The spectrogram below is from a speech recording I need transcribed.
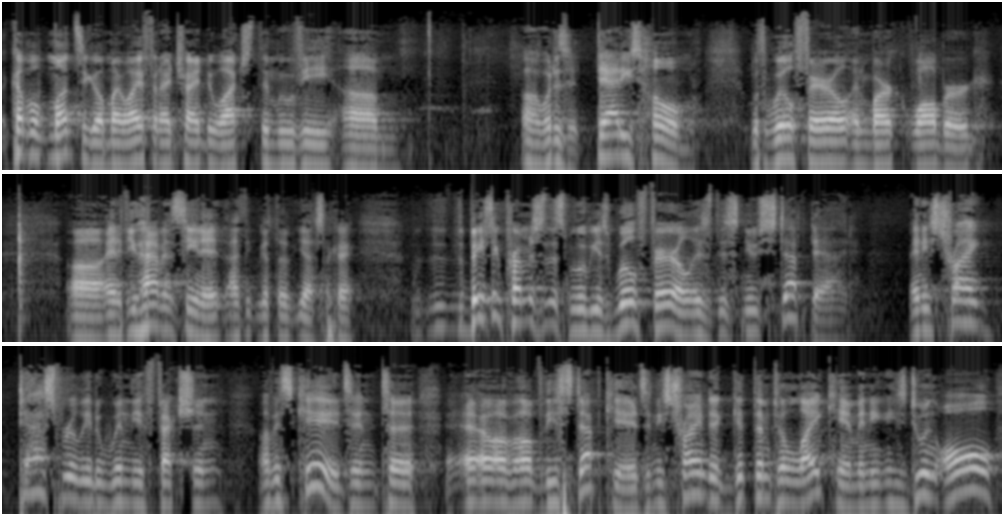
a couple of months ago, my wife and I tried to watch the movie, um, oh, what is it? Daddy's Home with Will Ferrell and Mark Wahlberg. Uh, and if you haven't seen it, I think we have to, yes, okay the basic premise of this movie is Will Ferrell is this new stepdad, and he's trying desperately to win the affection of his kids and to of, of these stepkids, and he's trying to get them to like him, and he, he's doing all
